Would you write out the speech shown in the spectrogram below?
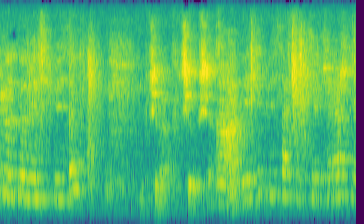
О, что такое 250? Вчера, вчера, сейчас. А, 250 почти вчерашний.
